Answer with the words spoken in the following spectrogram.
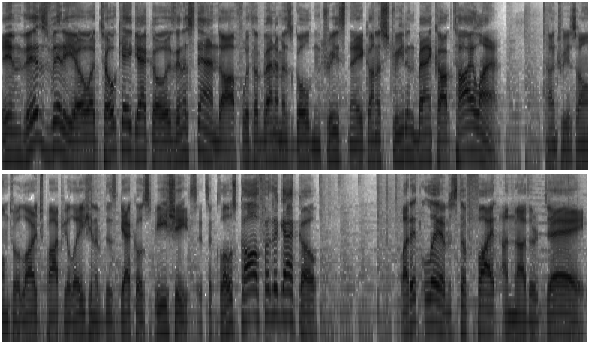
In this video, a tokay gecko is in a standoff with a venomous golden tree snake on a street in Bangkok, Thailand. The country is home to a large population of this gecko species. It's a close call for the gecko, but it lives to fight another day.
